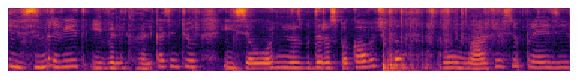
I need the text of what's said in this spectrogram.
І всім привіт! І ви на каналі Катянчук. І сьогодні у нас буде розпаковочка бумажних сюрпризів.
